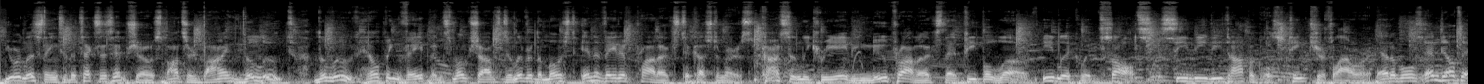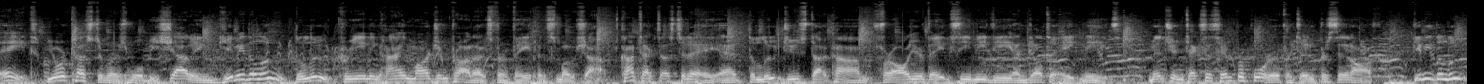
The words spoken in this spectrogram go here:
You're listening to the Texas Hemp Show, sponsored by The Loot. The Loot, helping vape and smoke shops deliver the most innovative products to customers, constantly creating new products that people love. E-liquid, salts, CBD topicals, tincture flower, edibles, and Delta 8. Your customers will be shouting, "Give me the Loot!" The Loot, creating high-margin products for vape and smoke shops. Contact us today at thelootjuice.com for all your vape, CBD, and Delta 8 needs. Mention Texas Hemp Reporter for 10% off. Give me the Loot.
